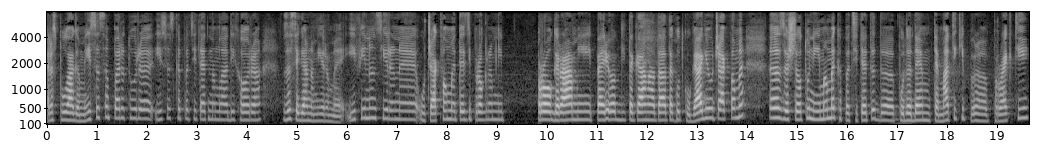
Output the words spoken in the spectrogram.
разполагаме и с апаратура, и с капацитет на млади хора. За сега намираме и финансиране, очакваме тези програмни програми, периоди, така нататък, от кога ги очакваме, защото ние имаме капацитета да подадем тематики, проекти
